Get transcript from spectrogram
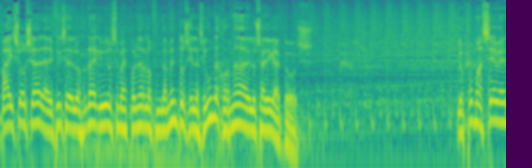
Baez Sosa, la defensa de los rugbyers, va a exponer los fundamentos en la segunda jornada de los alegatos. Los Pumas 7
